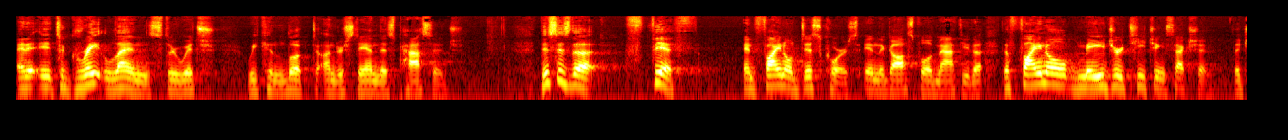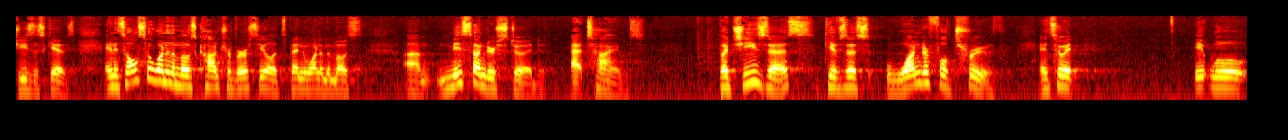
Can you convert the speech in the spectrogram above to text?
And it's a great lens through which we can look to understand this passage. This is the fifth and final discourse in the Gospel of Matthew, the, the final major teaching section that Jesus gives. And it's also one of the most controversial, it's been one of the most um, misunderstood at times. But Jesus gives us wonderful truth. And so it, it will,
